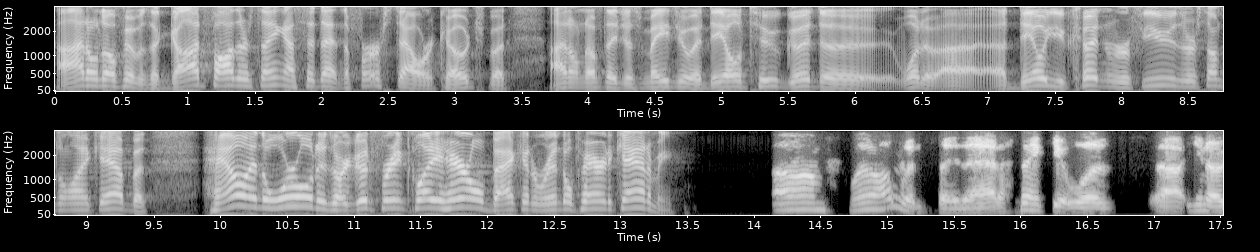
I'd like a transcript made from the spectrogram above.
I don't know if it was a Godfather thing. I said that in the first hour, Coach, but I don't know if they just made you a deal too good to what a, a deal you couldn't refuse or something like that. But how in the world is our good friend Clay Harrell back at Arendell Parrott Academy? Um, well, I wouldn't say that. I think it was, uh, you know,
